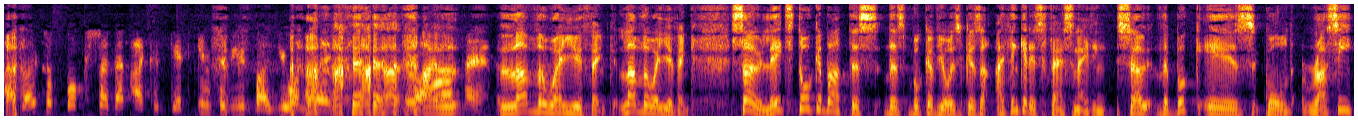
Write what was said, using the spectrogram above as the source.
I wrote a book so that I could get interviewed by you on the radio. I l- love the way you think. Love the way you think. So let's talk about this this book of yours because I think it is fascinating. So the book is called Rassie,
